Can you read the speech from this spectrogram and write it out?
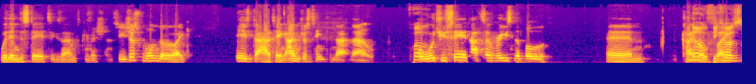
within the state's exams commission. So you just wonder like, is that a thing? I'm just thinking that now. but Well, would you say that's a reasonable um kind no, of because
